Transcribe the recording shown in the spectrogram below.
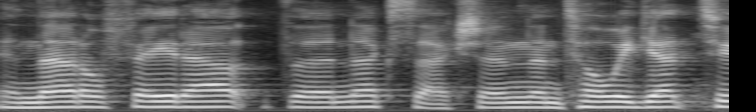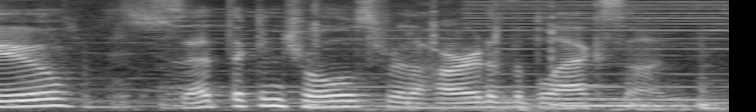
And that'll fade out the next section until we get to set the controls for the heart of the black sun.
